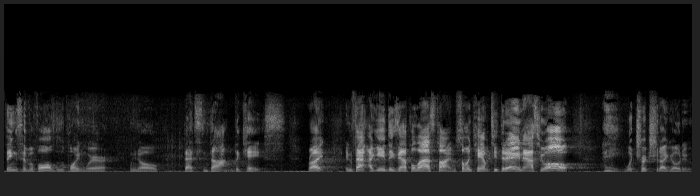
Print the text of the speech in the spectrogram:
things have evolved to the point where we know that's not the case right? In fact, I gave the example last time. Someone came up to you today and asked you, oh, hey, what church should I go to?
